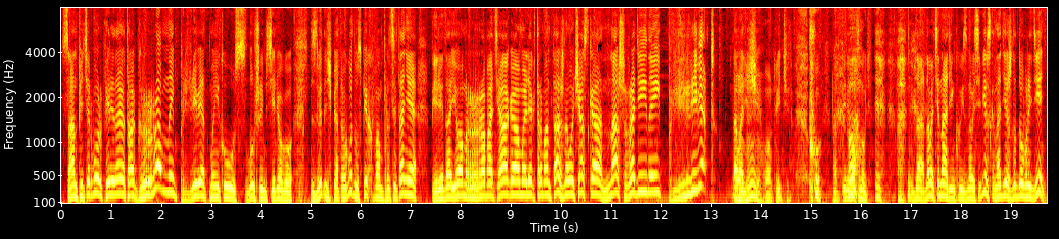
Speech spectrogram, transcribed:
Санкт-Петербург передает огромный привет маяку. Слушаем Серегу. С 2005 года успехов вам процветания. Передаем работягам электромонтажного участка наш радийный привет товарищи. Вот, видите? Фу, надо передохнуть. Да, давайте Наденьку из Новосибирска. Надежда, добрый день.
